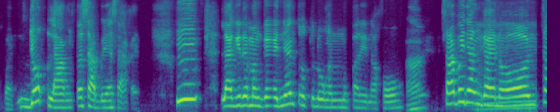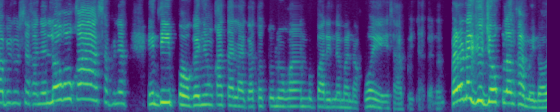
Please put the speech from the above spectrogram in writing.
Pa. Joke lang. Tapos sabi niya sa akin, hmm, lagi naman ganyan, tutulungan mo pa rin ako. Ay, Sabi niya Mm. ganon. Sabi ko sa kanya, loko ka. Sabi niya, hindi po, ganyan ka talaga, tutulungan mo pa rin naman ako eh. Sabi niya ganon. Pero nagjo-joke lang kami noon.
